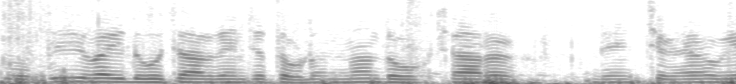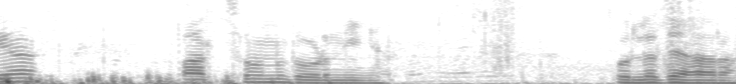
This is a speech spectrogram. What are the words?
ਗੋਭੀ ਬਾਈ 2-4 ਦਿਨ ਚ ਤੋੜਨਾ ਨਾ 2-4 ਦਿਨ ਚ ਹੋ ਗਿਆ, ਪਰਸੋਂ ਨੂੰ ਤੋੜਨੀ ਆ। ਫੁੱਲ ਤਿਆਰ ਆ।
